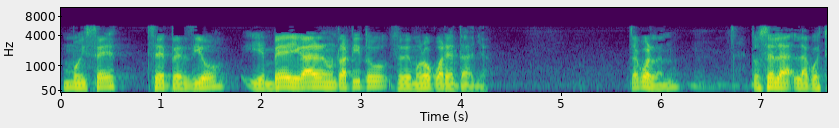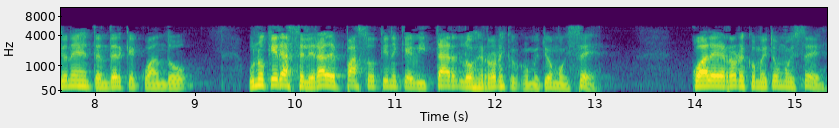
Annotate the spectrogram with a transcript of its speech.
Moisés se perdió y en vez de llegar en un ratito se demoró 40 años. ¿Se acuerdan? Entonces la, cuestión es entender que cuando uno quiere acelerar el paso tiene que evitar los errores que cometió Moisés. ¿Cuáles errores cometió Moisés?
